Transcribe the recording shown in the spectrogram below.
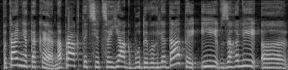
Питання таке: на практиці це як буде виглядати, і взагалі е,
